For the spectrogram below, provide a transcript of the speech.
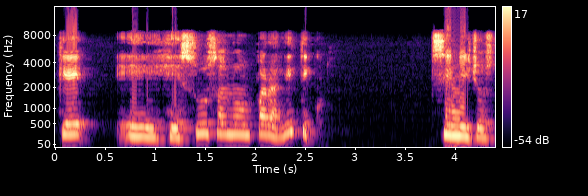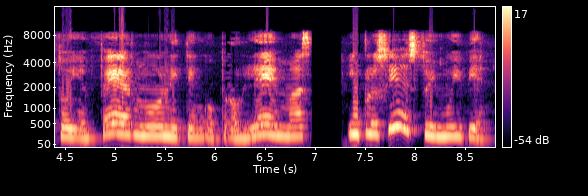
que eh, Jesús sanó a un paralítico? Si ni yo estoy enfermo, ni tengo problemas, inclusive estoy muy bien.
